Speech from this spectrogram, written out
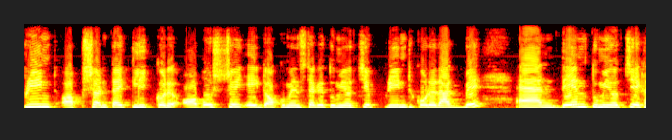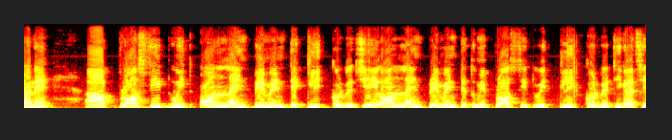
প্রিন্ট অপশানটায় ক্লিক করে অবশ্যই এই ডকুমেন্টসটাকে তুমি হচ্ছে প্রিন্ট করে রাখবে অ্যান্ড দেন তুমি হচ্ছে এখানে প্রসিড উইথ অনলাইন পেমেন্টে ক্লিক করবে। যেই অনলাইন পেমেন্টে তুমি প্রসিড উইথ ক্লিক করবে, ঠিক আছে?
